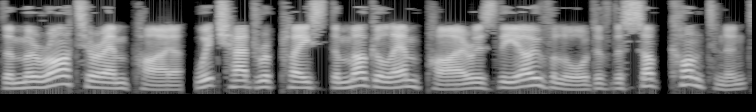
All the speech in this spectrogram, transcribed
The Maratha Empire, which had replaced the Mughal Empire as the overlord of the subcontinent,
